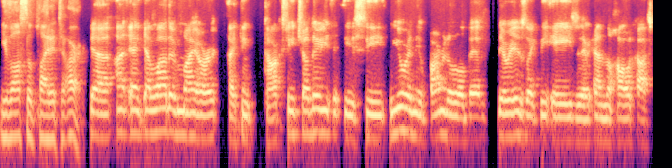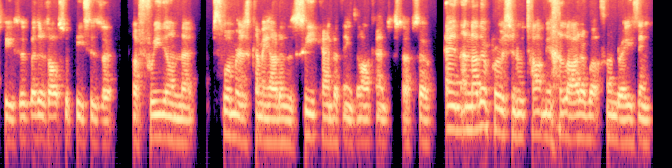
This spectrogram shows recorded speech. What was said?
You've also applied it to art. Yeah, and a lot of my art, I think, talks to each other. You, see, you were in the apartment a little bit. There is like the AIDS and the Holocaust pieces, but there's also pieces of, of freedom that swimmers coming out of the sea kind of things and all kinds of stuff. So, and another person who taught me a lot about fundraising,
